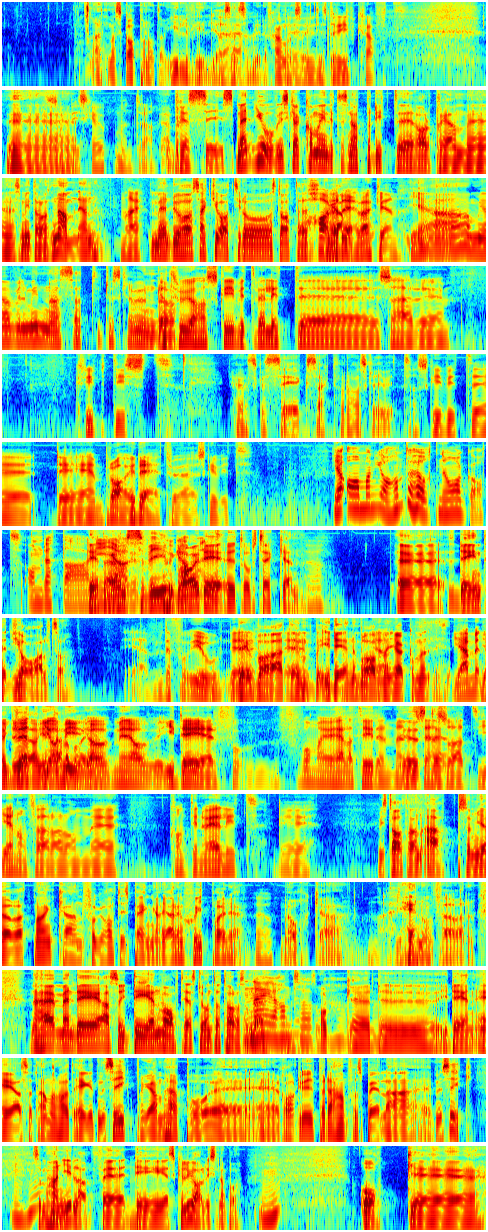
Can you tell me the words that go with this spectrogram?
Att man skapar något av illvilja och sen så blir det det är framgångsrikt en drivkraft som vi ska uppmuntra. Precis. Men jo, vi ska komma in lite snabbt på ditt eh, radioprogram eh, som inte har något namn än. Nej, Men du har sagt ja till att starta ett har jag program. det verkligen? Ja, om jag vill minnas att du skrev under. Jag tror jag har skrivit väldigt eh, så här eh, kryptiskt. Jag ska se exakt vad du har skrivit. Jag har skrivit eh, det är en bra idé tror jag jag har skrivit. Ja, Arman, jag har inte hört något om detta Det nya är en svinbra programmet. idé, utropstecken. Ja. Eh, det är inte ett ja alltså. Ja, det får, jo, Det, är bara att det- det, idén är bra, ja. men jag kommer... Ja, men jag gör vet, ju inte alla bra jag, men jag, idéer får, får man ju hela tiden. Men Just sen det. så att genomföra dem eh, kontinuerligt, det är... Vi startar en app som gör att man kan få gratis pengar. Ja, det är en skitbra idé. Ja, Men jag orkar nej. genomföra den. Nej, men det är alltså idén var Tess, du har inte hört talas om Nej, det? jag har inte hört. Och eh, du, idén är alltså att Amman har ett eget musikprogram här på eh, Radio UP där han får spela eh, musik Mhm. som han gillar. För det skulle jag lyssna på. Mm. Och eh,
